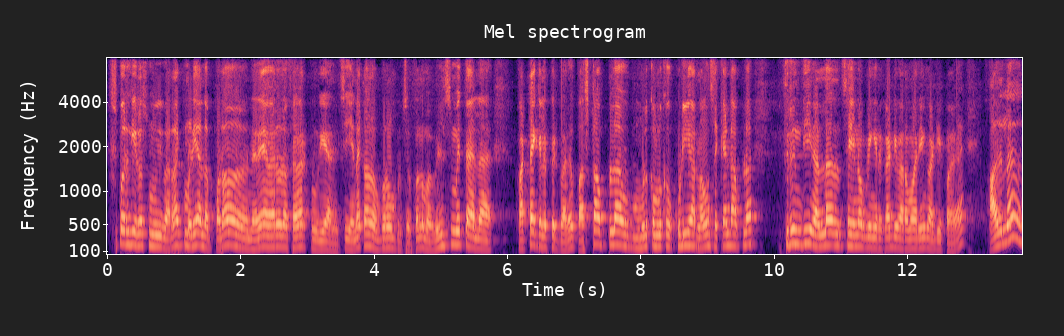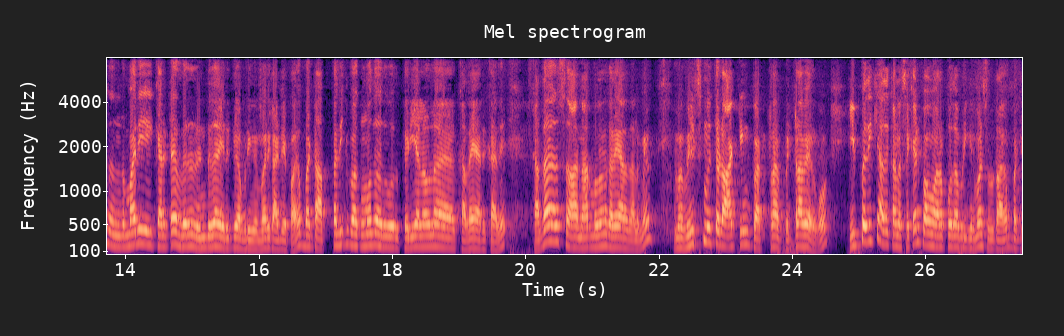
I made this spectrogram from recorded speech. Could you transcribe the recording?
சூப்பர் ஹீரோஸ் மூவி வர்றதுக்கு முன்னாடி அந்த படம் நிறைய பேரோட ஃபேவரட் மூவியாக இருந்துச்சு. எனக்கும் ரொம்ப ரொம்ப பிடிச்சிருக்கும். நம்ம வில் ஸ்மித் அதில் பட்டை கிளப்பியிருப்பாரு. ஃபர்ஸ்ட் ஹாப்பில் முழுக்க முழுக்க குடியாரனாவும் செகண்ட் ஹாப்பில் திருந்தி நல்லா செய்யணும் அப்படிங்கிற காட்டி வர மாதிரியும் காட்டியிருப்பாங்க. அதில் இந்த மாதிரி கரெக்டாக வெறும் ரெண்டு தான் இருக்குது அப்படிங்கிற மாதிரி காட்டியிருப்பாங்க. பட் அப்போதைக்கு பார்க்கும்போது அது ஒரு பெரிய அளவில் கதையாக இருக்காது. கதை நார்மலான கதையாக இருந்தாலுமே நம்ம வில் ஸ்மித்தோட ஆக்டிங் பெற்றா பெட்டராகவே இருக்கும். இப்போதைக்கு அதுக்கான செகண்ட் பாகம் வரப்போகுது அப்படிங்கிற மாதிரி சொல்கிறாங்க பட்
